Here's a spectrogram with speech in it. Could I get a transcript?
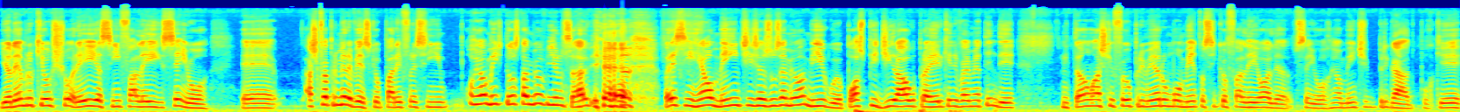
E eu lembro que eu chorei assim, falei: Senhor, é, acho que foi a primeira vez que eu parei e falei assim: pô, realmente Deus está me ouvindo, sabe? É. Falei assim, realmente Jesus é meu amigo, eu posso pedir algo para ele que ele vai me atender. Então, acho que foi o primeiro momento assim que eu falei, olha, Senhor, realmente obrigado, porque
